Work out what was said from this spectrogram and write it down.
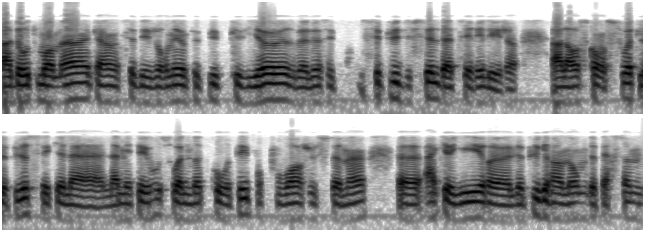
à d'autres moments, quand c'est des journées un peu plus pluvieuses, ben là c'est plus difficile d'attirer les gens. Alors ce qu'on souhaite le plus, c'est que la, la, météo soit de notre côté pour pouvoir justement euh, accueillir euh, le plus grand nombre de personnes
